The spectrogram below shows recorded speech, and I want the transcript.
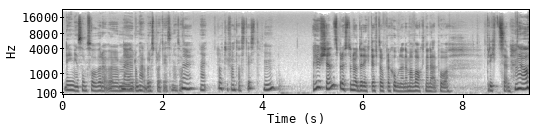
det är ingen som sover över med Nej. de här bröstproteserna. Så. Nej, Nej. det låter ju fantastiskt. Mm. Hur känns brösten då direkt efter operationen när man vaknar där på britsen? Ja.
